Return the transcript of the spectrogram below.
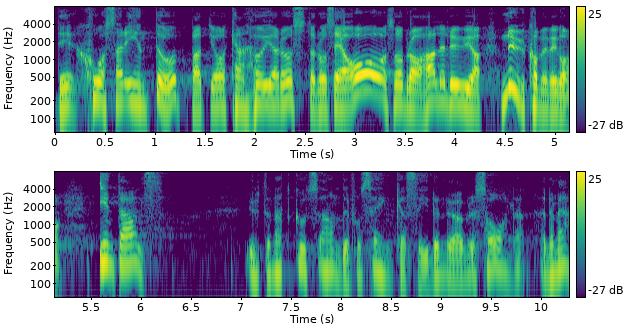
Det skåsar inte upp att jag kan höja rösten och säga åh så bra, halleluja, nu kommer vi igång. Inte alls. Utan att Guds ande får sänka sig i den övre salen. Är ni med?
